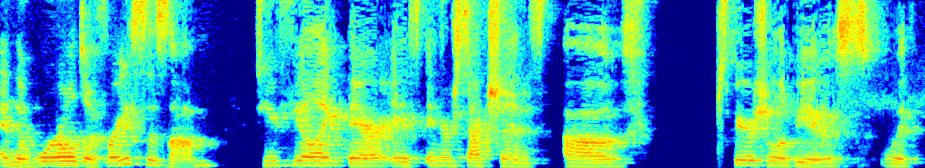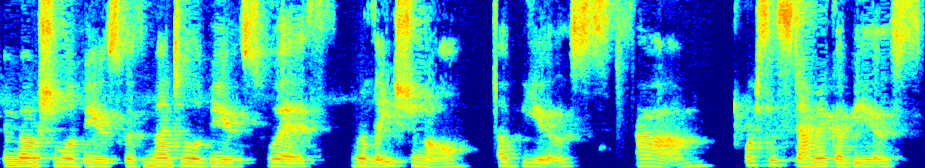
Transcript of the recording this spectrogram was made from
and the world of racism, do you feel like there is intersections of spiritual abuse with emotional abuse, with mental abuse, with relational abuse, um, or systemic abuse?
